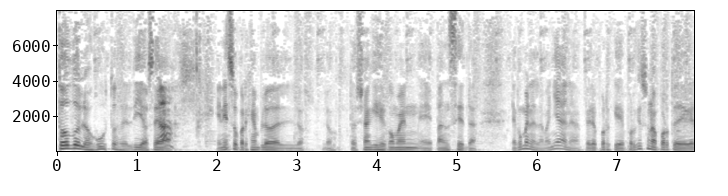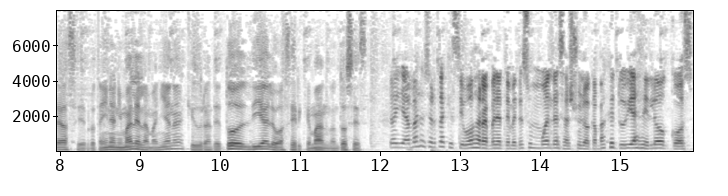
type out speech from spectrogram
todos los gustos del día. O sea, Ah. en eso, por ejemplo, los, los yanquis que comen eh, panceta, la comen en la mañana. ¿Pero por qué? Porque es un aporte de grasa y de proteína animal en la mañana que durante todo el día lo vas a ir quemando. Entonces, No, y además lo cierto es que si vos de repente te metes un buen desayuno, capaz que tu día es de locos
